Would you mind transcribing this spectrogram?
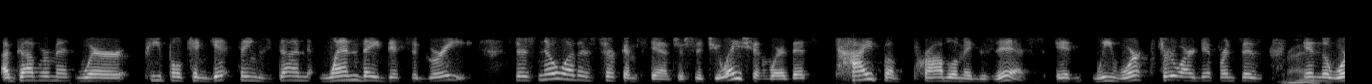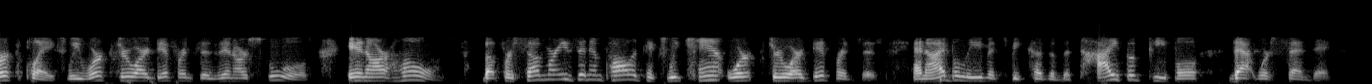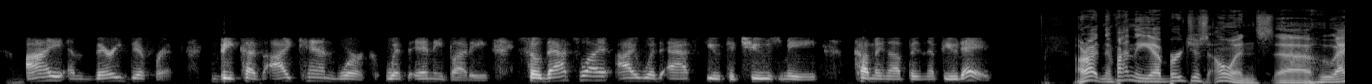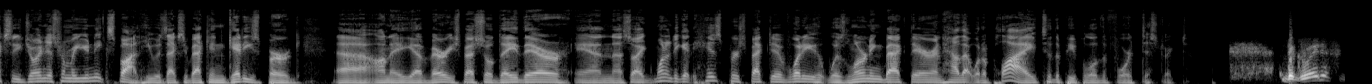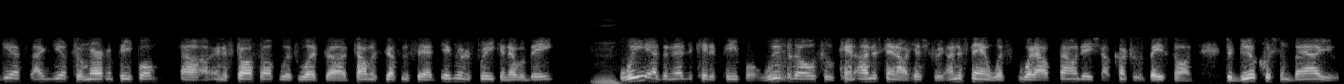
a government where people can get things done when they disagree. There's no other circumstance or situation where this type of problem exists. It, we work through our differences Right. in the workplace. We work through our differences in our schools, in our homes. But for some reason in politics, we can't work through our differences. And I believe it's because of the type of people that we're sending. I am very different because I can work with anybody. So that's why I would ask you to choose me coming up in a few days. All right, and then finally, uh, Burgess Owens, uh, who actually joined us from a unique spot. He was actually back in Gettysburg uh, on a, uh very special day there, and uh, so I wanted to get his perspective, what he was learning back there, and how that would apply to the people of the Fourth District. The greatest gift I give to American people, uh, and it starts off with what uh, Thomas Jefferson said: "Ignorant free can never be." We, as an educated people, we are those who can understand our history, understand what what our foundation, our country is based on, to build Christian values.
